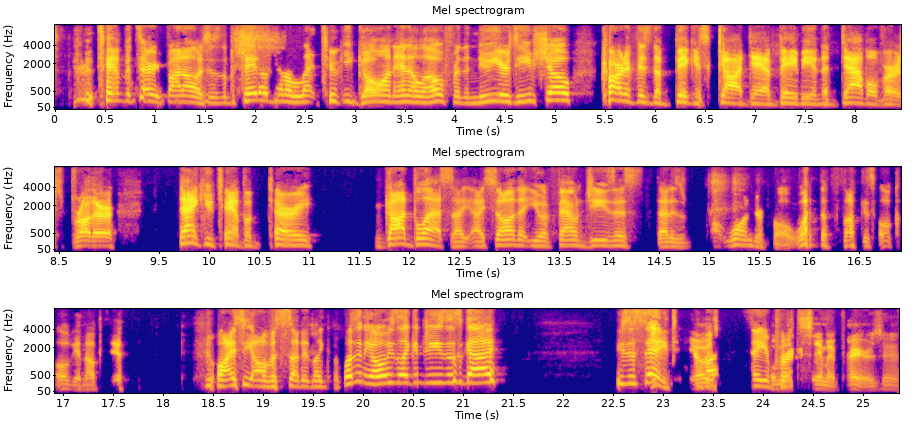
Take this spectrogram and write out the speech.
Tampa Terry, five dollars. Is the potato gonna let Tukey go on NLO for the New Year's Eve show? Cardiff is the biggest goddamn baby in the Dabbleverse, brother. Thank you, Tampa Terry. God bless. I, I saw that you have found Jesus. That is wonderful. What the fuck is Hulk Hogan up to? Why is he all of a sudden like? Wasn't he always like a Jesus guy? He's a say, You always say your told me prayer. to say my prayers. Yeah.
